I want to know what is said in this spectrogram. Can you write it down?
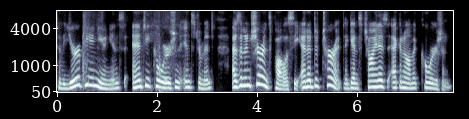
to the European Union's anti coercion instrument as an insurance policy and a deterrent against China's economic coercion.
